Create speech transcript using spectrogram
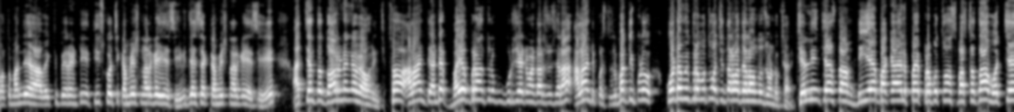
కొంతమంది ఆ వ్యక్తి పేరేంటి? తీసుకొచ్చి కమిషనర్గా వేసి విద్యాశాఖ కమిషనర్గా వేసి అత్యంత దారుణంగా వ్యవహరించి సో అలాంటి అంటే భయభ్రాంతులకు గురి చేయడం అంటారు చూసారా? అలాంటి పరిస్థితులు. బట్ ఇప్పుడు కూటమి ప్రభుత్వం వచ్చిన తర్వాత ఎలా ఉందో చూడండి ఒకసారి. చెల్లించేస్తాం. డిఏ బకాయిలపై ప్రభుత్వం స్పష్టత. వచ్చే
